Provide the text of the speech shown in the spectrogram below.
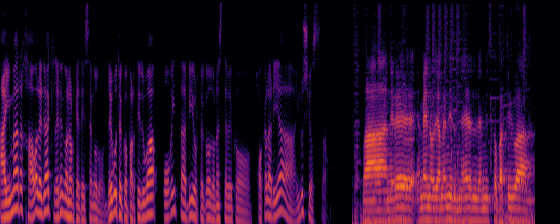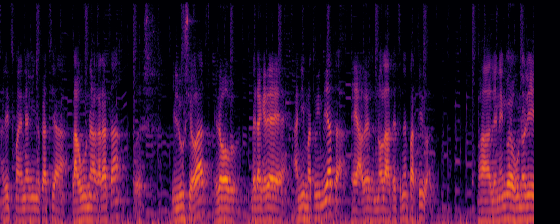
Aimar Jabalerak lehenengo neurketa izango du. Debuteko partidua, hogeita bi urteko donestebeko jokalaria ilusioz dago. Ba, nire hemen hori hemen nire lehenbizko partidua aritzkoa dena egin jokatzea laguna garata, pues, ilusio bat, ero berak ere animatu india eta ea ber nola atetzenen partidua. Ba, lehenengo egun hori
